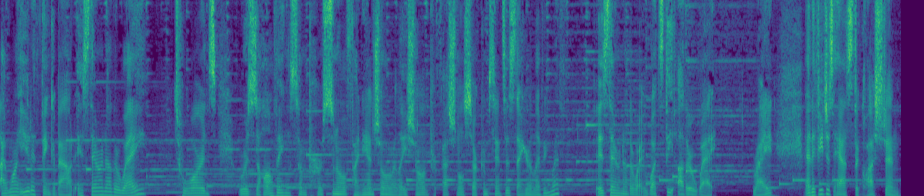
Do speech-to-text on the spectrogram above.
I want you to think about is there another way towards resolving some personal, financial, relational, and professional circumstances that you're living with? Is there another way? What's the other way? Right? And if you just ask the question,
